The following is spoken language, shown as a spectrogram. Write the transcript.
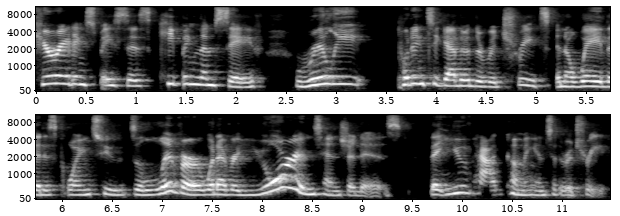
curating spaces, keeping them safe, really putting together the retreats in a way that is going to deliver whatever your intention is that you've had coming into the retreat.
